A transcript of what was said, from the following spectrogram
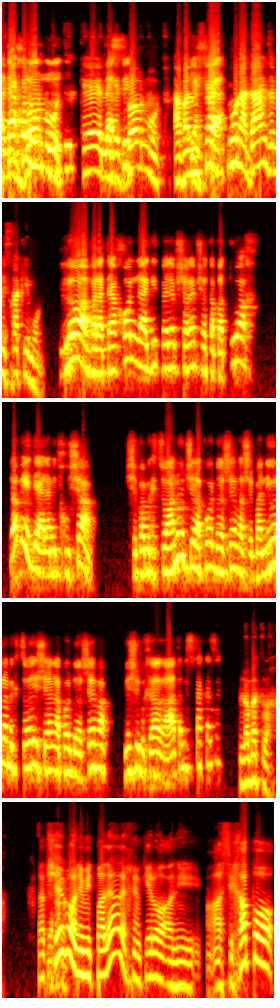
אתה יכול... בורנמוט, כן, נגד בורנמוט. אבל משחק אימון עדיין זה משחק אימון. לא, אבל אתה יכול להגיד בלב שלם שאתה בטוח, לא מידיעה, אלא מתחושה, שבמקצוענות של הפועל באר שבע, שבניהול המקצועי שאין להפועל באר שבע, מישהו בכלל ראה את המשחק הזה? לא בטוח. תקשיבו, אני מתפלא עליכם, כאילו, אני, השיחה פה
